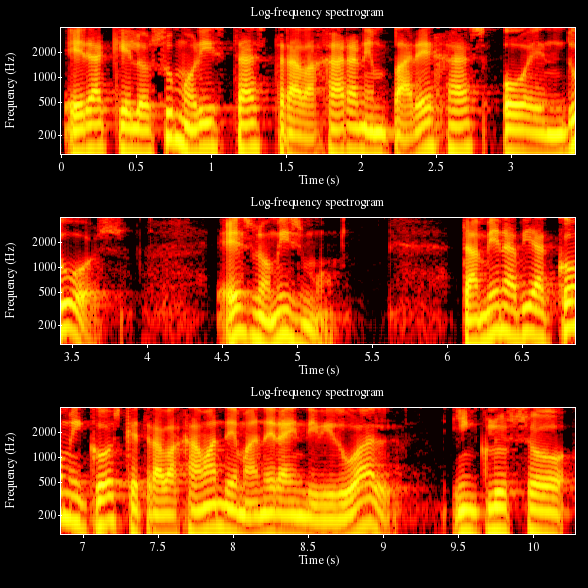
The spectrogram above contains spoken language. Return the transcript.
era que los humoristas trabajaran en parejas o en dúos. Es lo mismo. También había cómicos que trabajaban de manera individual, incluso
